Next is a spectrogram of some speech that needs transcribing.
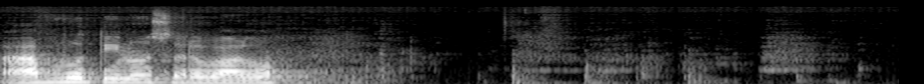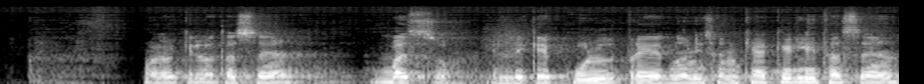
આવૃત્તિનો સરવાળો. મળો કેટલો થશે? બસો. એટલે કે કુલ પ્રયત્નોની સંખ્યા કેટલી થશે?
